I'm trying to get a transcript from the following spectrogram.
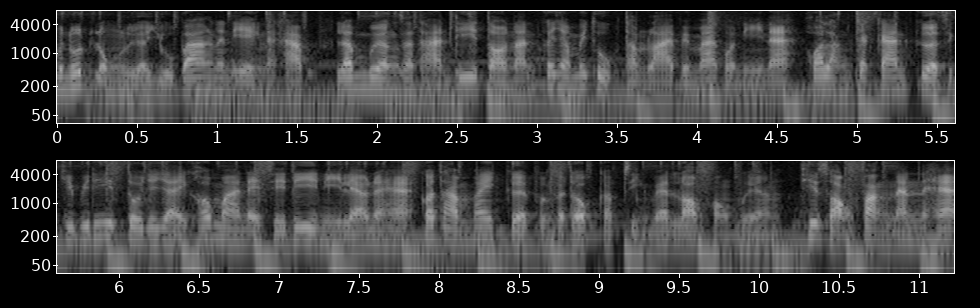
มนุษย์หลงเหลืออยู่บ้างนั่นเองนะครับและเมืองสถานที่ตอนนั้นก็ยังไม่ถูกทำลายไปมากกว่านี้นะพอหลังจากการเกิดสกิปปิดี้ตัวใหญ่ๆเข้ามาในซีรีส์นี้แล้วนะฮะก็ทำให้เกิดผลกระทบกับสิ่งแวดล้อมของเมือง ที่ 2 ฝั่งนั้นนะฮะ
